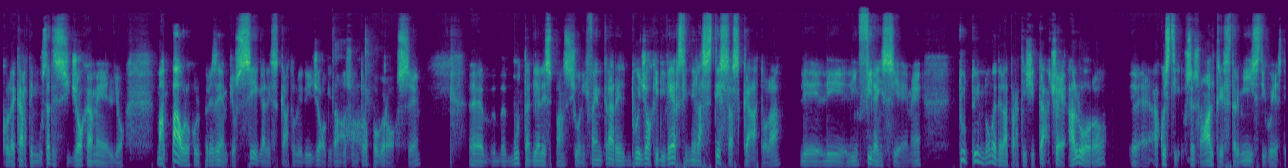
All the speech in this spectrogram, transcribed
con le carte imbustate si gioca meglio, ma Paolo Cole, per esempio, sega le scatole dei giochi quando sono troppo grosse, eh, butta via le espansioni, fa entrare due giochi diversi nella stessa scatola, li, li- li infila insieme, tutto in nome della praticità, cioè a loro, eh, a questi, sono altri estremisti questi,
